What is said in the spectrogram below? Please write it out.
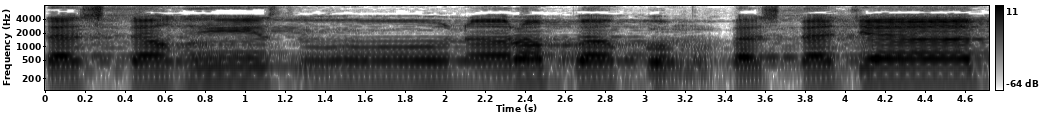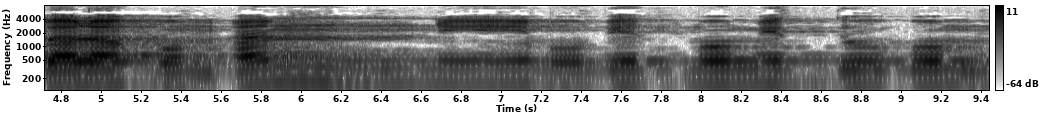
تستغيثون ربكم فاستجاب لكم أني ممدكم.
